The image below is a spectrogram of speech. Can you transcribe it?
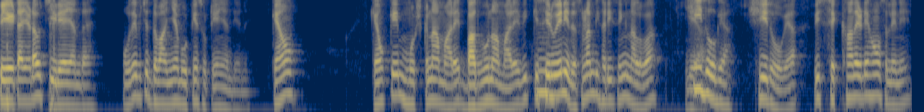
ਪੇਟ ਆ ਜਿਹੜਾ ਉਹ ਚੀਰਿਆ ਜਾਂਦਾ। ਉਹਦੇ ਵਿੱਚ ਦਵਾਈਆਂ ਬੂਟੀਆਂ ਸੁੱਟੀਆਂ ਜਾਂਦੀਆਂ ਨੇ। ਕਿਉਂ? ਕਿਉਂਕਿ ਮੁਸ਼ਕ ਨਾ ਮਾਰੇ ਬਦਬੂ ਨਾ ਮਾਰੇ ਵੀ ਕਿਸੇ ਨੂੰ ਇਹ ਨਹੀਂ ਦੱਸਣਾ ਵੀ ਹਰੀ ਸਿੰਘ ਨਲਵਾ ਸ਼ਹੀਦ ਹੋ ਗਿਆ। ਸ਼ਹੀਦ ਹੋ ਗਿਆ। ਵੀ ਸਿੱਖਾਂ ਦੇ ਜਿਹੜੇ ਹੌਸਲੇ ਨੇ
